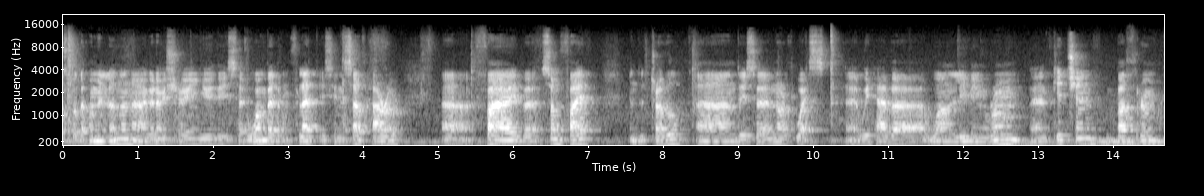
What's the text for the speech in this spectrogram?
Spotahome in London. I'm gonna be showing you this uh, one bedroom flat. It's in South Harrow, uh, five, uh, zone five in the travel, and it's uh, northwest. Uh, we have uh, one living room and kitchen, bathroom,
